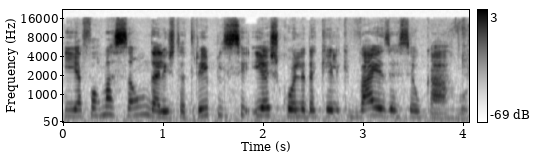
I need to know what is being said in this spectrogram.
e a formação da lista tríplice e a escolha daquele que vai exercer o cargo?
